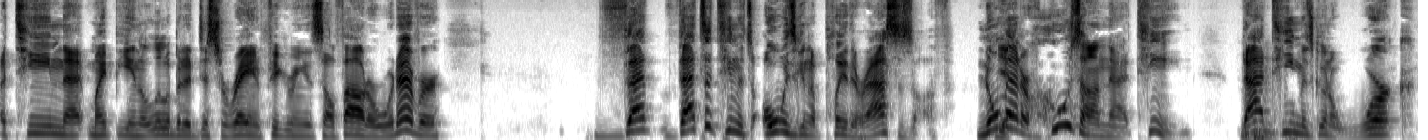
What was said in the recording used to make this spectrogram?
a team that might be in a little bit of disarray and figuring itself out or whatever. That that's a team that's always going to play their asses off, no Yeah. matter who's on that team. That mm-hmm. team is going to work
